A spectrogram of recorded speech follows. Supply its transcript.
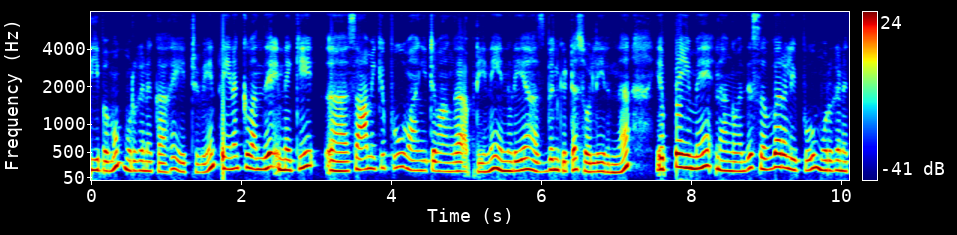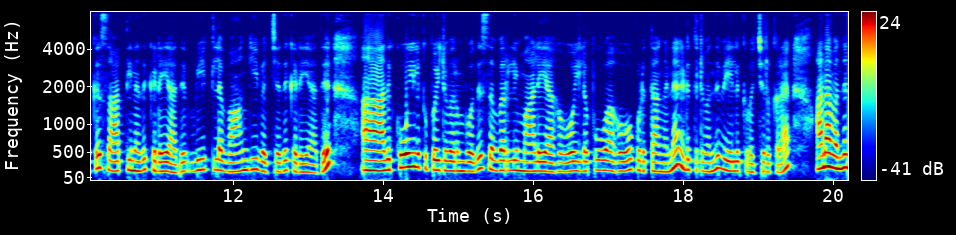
தீபமும் முருகனுக்காக ஏற்றுவேன். எனக்கு வந்து இன்னைக்கு சாமிக்கு பூ வாங்கிட்டு வாங்க அப்படின்னு என்னுடைய ஹஸ்பண்ட் கிட்ட சொல்லியிருந்தேன். எப்பயுமே நாங்கள் வந்து செவ்வரளி பூ முருகனுக்கு சாத்தினது கிடையாது. வீட்டில் வாங்கி வச்சது கிடையாது. அது கோயிலுக்கு போயிட்டு வரும்போது செவ்வரளி மாலையாகவோ இல்லை பூவாகவோ கொடுத்தாங்கன்னா எடுத்துகிட்டு வந்து வேலுக்கு வச்சுருக்கிறேன். ஆனால் வந்து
